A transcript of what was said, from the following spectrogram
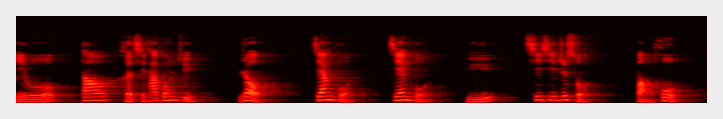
比如刀和其他工具、肉、浆果、坚果、鱼、栖息之所、保护、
